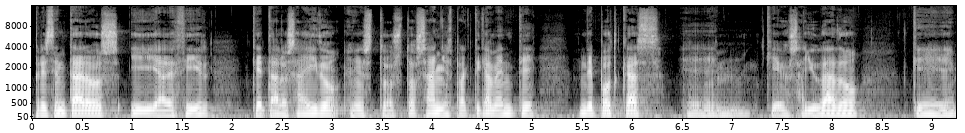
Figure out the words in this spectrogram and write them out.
presentaros y a decir qué tal os ha ido en estos dos años prácticamente de podcast, eh, que os ha ayudado, qué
